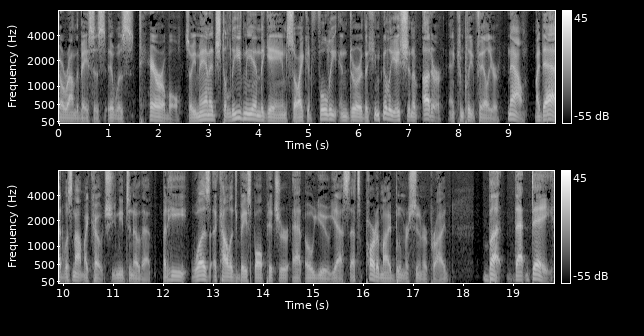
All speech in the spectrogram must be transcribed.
go around the bases. It was terrible. So he managed to leave me in the game so I could fully endure the humiliation of utter and complete failure. Now, my dad was not my coach. You need to know that. but he was a college baseball pitcher at OU. Yes, that's a part of my Boomer Sooner pride. But that day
